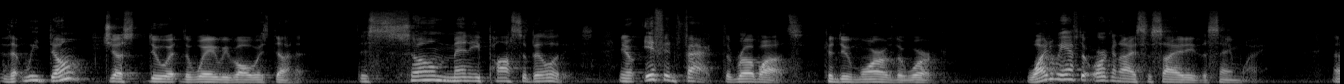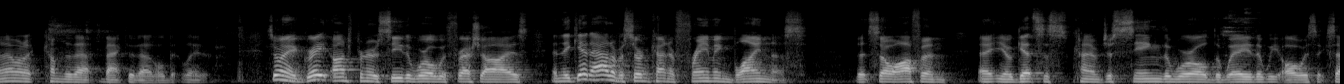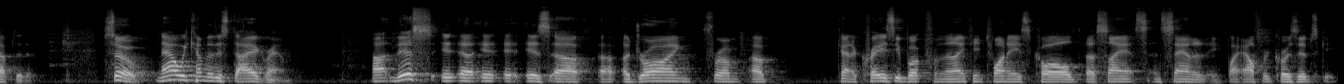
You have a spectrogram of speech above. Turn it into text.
that we don't just do it the way we've always done it. There's so many possibilities. You know, if in fact the robots can do more of the work, why do we have to organize society the same way? And I want to come to that, back to that a little bit later. So, anyway, great entrepreneurs see the world with fresh eyes, and they get out of a certain kind of framing blindness that so often uh, you know, gets us kind of just seeing the world the way that we always accepted it. So, now we come to this diagram. Uh, this uh, is uh, a drawing from a kind of crazy book from the 1920s called Science and Sanity by Alfred Korzybski.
